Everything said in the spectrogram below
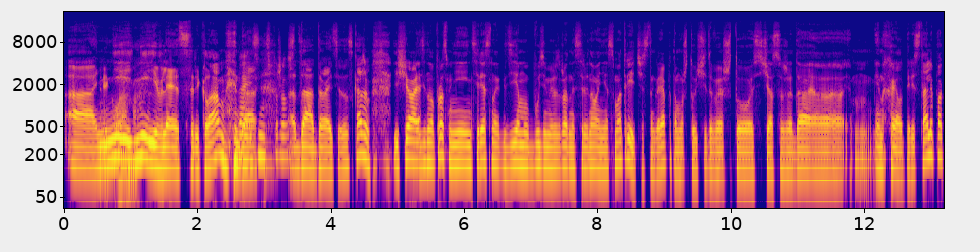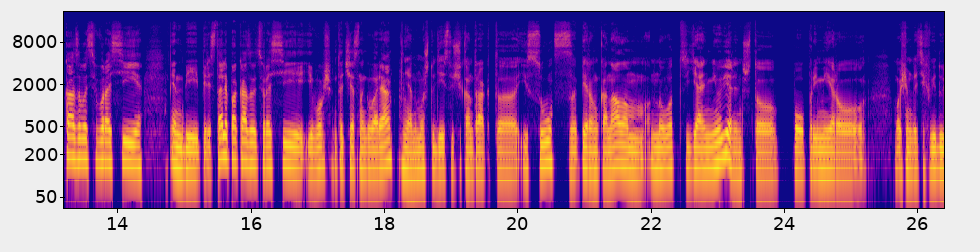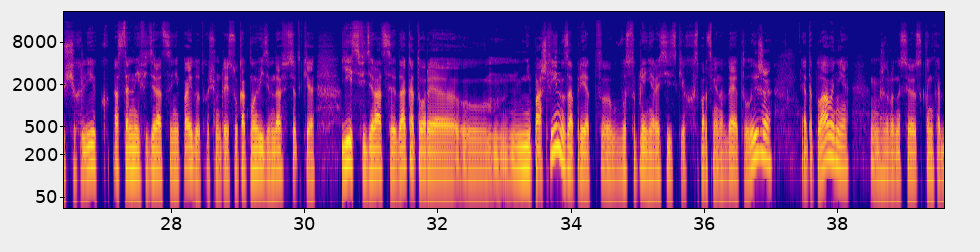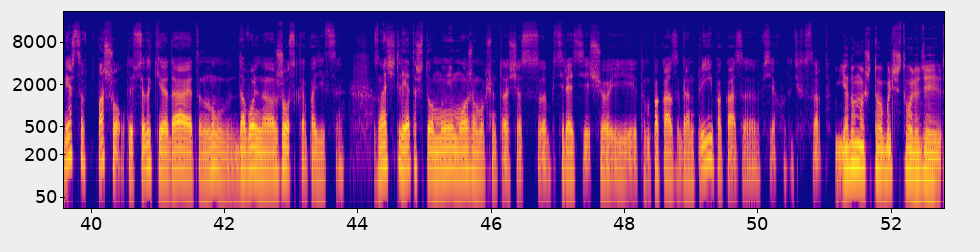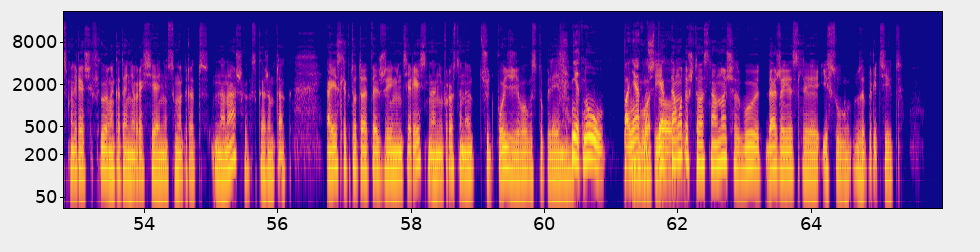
А, не, не является рекламой. Да, да. извините, пожалуйста. Да, давайте это скажем. Еще один вопрос. Мне интересно, где мы будем международные соревнования смотреть, честно говоря, потому что, учитывая, что сейчас уже, да, э, НХЛ перестали показывать в России, NBA перестали показывать в России, и, в общем-то, честно говоря, я думаю, что действующий контракт э, ИСУ с Первым каналом, ну вот я не уверен, что по примеру в общем-то, этих ведущих лиг остальные федерации не пойдут. В общем-то, если, как мы видим, да, все-таки есть федерации, да, которые э, не пошли на запрет выступления российских спортсменов, да, это лыжи, это плавание, Международный союз конькобежцев пошел. То есть все-таки, да, это, ну, довольно жесткая позиция. Значит ли это, что мы можем, в общем-то, сейчас потерять еще и там показы Гран-при, показы всех вот этих стартов? Я думаю, что большинство людей, смотрящих фигурное катание в России, они смотрят на наших, скажем так. А если кто-то, опять же, им интересен, они просто найдут чуть позже его выступление. Нет, ну, понятно, вот. что... Я к тому, то, что основной сейчас будет, даже если ИСУ запретит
